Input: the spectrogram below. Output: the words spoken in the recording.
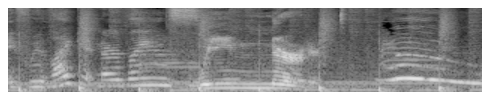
if we like it, nerdlings. We nerd it. Woo!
